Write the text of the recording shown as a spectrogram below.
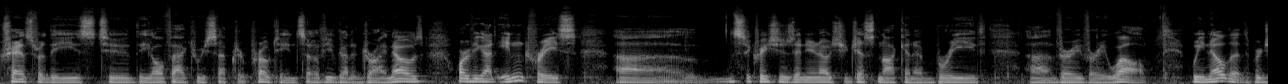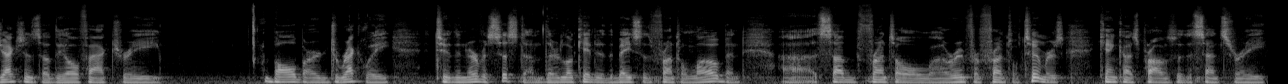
transfer these to the olfactory receptor protein. So if you've got a dry nose, or if you got increased uh, secretions in your nose, you're just not going to breathe uh, very very well. We know that the projections of the olfactory bulb are directly to the nervous system. They're located at the base of the frontal lobe, and uh, subfrontal uh, or infrafrontal tumors can cause problems with the sensory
